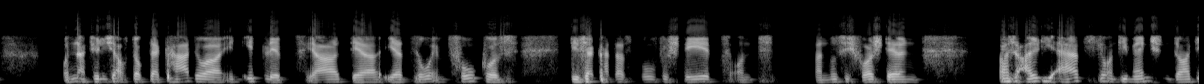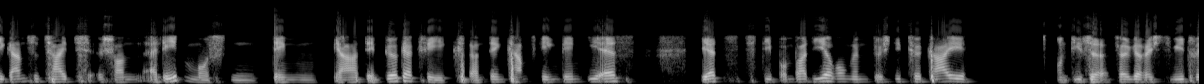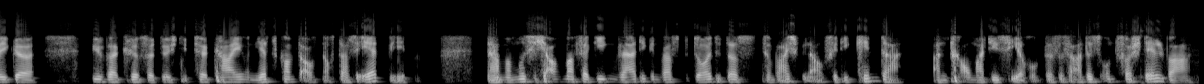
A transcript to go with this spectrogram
und natürlich auch Dr. Kador in Idlib, ja, der jetzt so im Fokus dieser Katastrophe steht und man muss sich vorstellen, was all die Ärzte und die Menschen dort die ganze Zeit schon erleben mussten. Den, ja, den Bürgerkrieg, dann den Kampf gegen den IS, jetzt die Bombardierungen durch die Türkei und diese völkerrechtswidrige Übergriffe durch die Türkei. Und jetzt kommt auch noch das Erdbeben. Ja, man muss sich auch mal vergegenwärtigen, was bedeutet das zum Beispiel auch für die Kinder an Traumatisierung. Das ist alles unvorstellbar.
